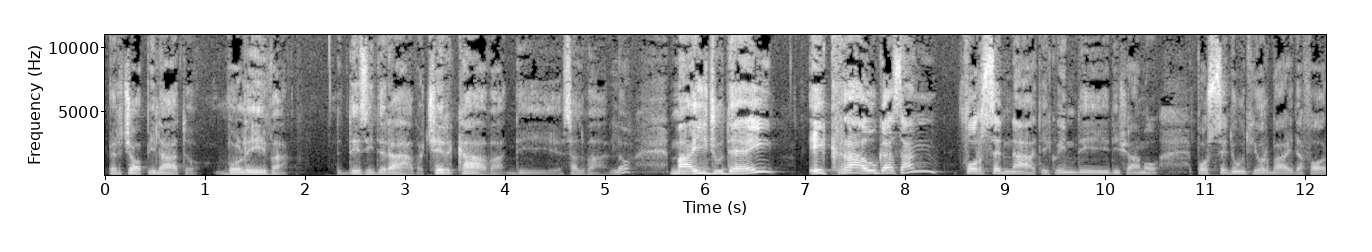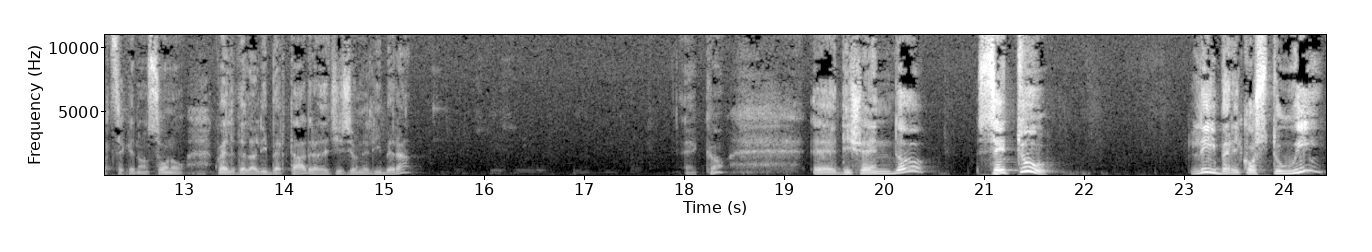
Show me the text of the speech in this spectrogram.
Perciò Pilato voleva, desiderava, cercava di salvarlo, ma i giudei e Kraugasan, forsennati, quindi diciamo posseduti ormai da forze che non sono quelle della libertà, della decisione libera, ecco, eh, dicendo se tu liberi costui,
